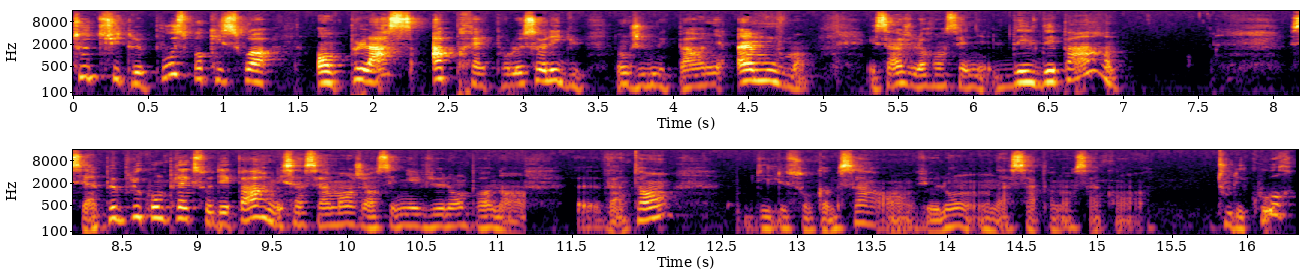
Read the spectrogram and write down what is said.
tout de suite le pouce pour qu'il soit en place après pour le sol aigu. Donc je m'épargne un mouvement. Et ça, je le renseigne dès le départ. C'est un peu plus complexe au départ, mais sincèrement, j'ai enseigné le violon pendant 20 euh, ans. Des leçons comme ça, en violon, on a ça pendant 5 ans, tous les cours.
